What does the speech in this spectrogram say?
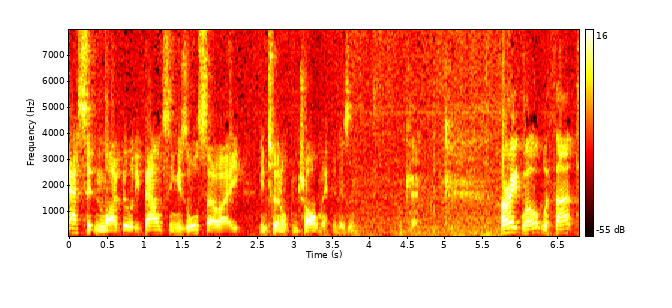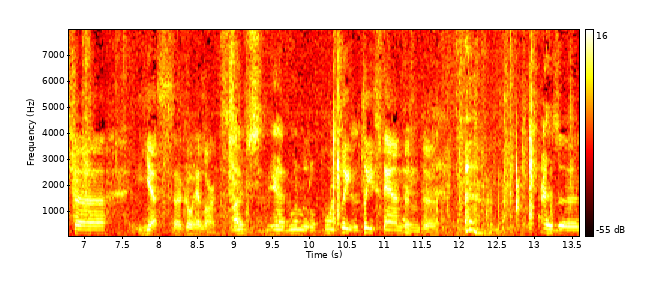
asset and liability balancing is also a internal control mechanism. Okay. All right. Well, with that, uh, yes. Uh, go ahead, Lawrence. I'll just add one little point. Please, please stand and. Uh, As a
